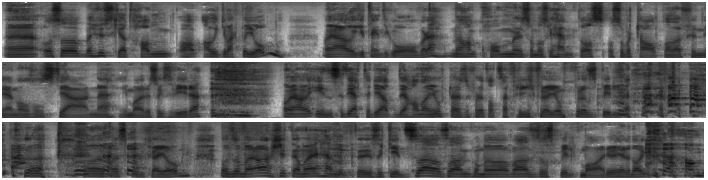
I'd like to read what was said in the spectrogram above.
Eh, og så husker jeg at han, han hadde ikke vært på jobb, og jeg hadde ikke tenkt ikke over det. Men han kom liksom og skulle hente oss, og så fortalte han at han hadde funnet en noen sånn stjerne i Mario 64. Og jeg har jo innsett i ettertid at det han har gjort, er selvfølgelig tatt seg fri fra jobb for å spille. Så han bare skulka jobb, og så bare ah, shit, jeg må hente disse kidsa. Og så han kom og han hadde spilt Mario hele dagen. Han,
